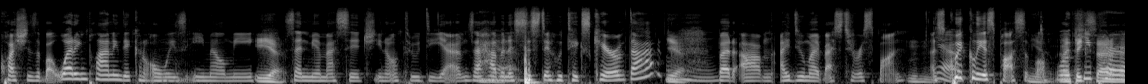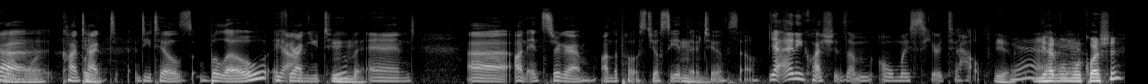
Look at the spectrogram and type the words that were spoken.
questions about wedding planning, they can always email me, Yeah. send me a message, you know, through DMs. I have an assistant who takes care of that. Yeah. But um, I do my best to respond Mhm. as Yeah. quickly as possible. Yeah. We'll I keep Sarah her had one uh, more. contact details below if Yeah. you're on YouTube Mhm. and uh, on Instagram on the post. You'll see it there Mhm. too. So Yeah, any questions, I'm always here to help. Yeah. Yeah. You had one more question?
